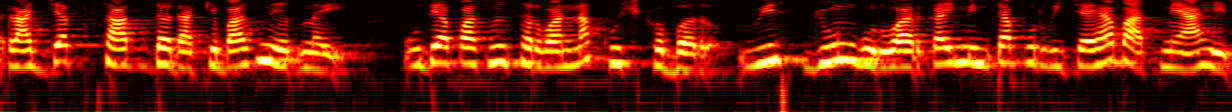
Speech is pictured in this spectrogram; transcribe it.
राज्यात सात धडाकेबाज निर्णय. उद्यापासून सर्वांना खुशखबर. वीस जून गुरुवार काही मिनिटापूर्वीच्या ह्या बातम्या आहेत.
